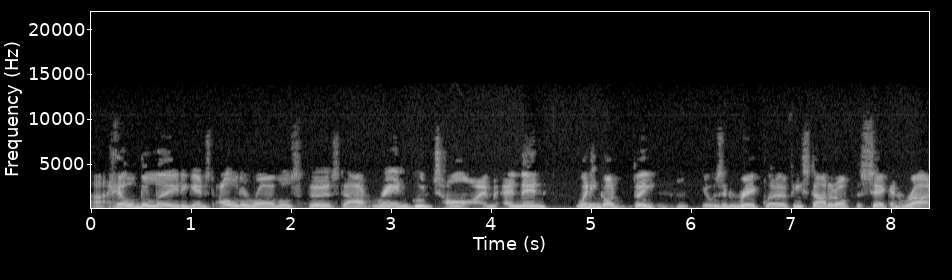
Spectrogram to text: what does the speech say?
Uh, held the lead against older rivals first up, ran good time, and then when he got beaten, it was at Redcliffe. He started off the second row,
